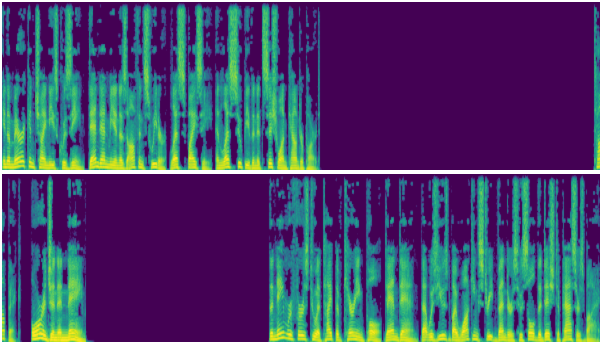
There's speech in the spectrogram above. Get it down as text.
In American Chinese cuisine, dandanmian is often sweeter, less spicy, and less soupy than its Sichuan counterpart. Origin and name The name refers to a type of carrying pole dan dan that was used by walking street vendors who sold the dish to passers-by.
